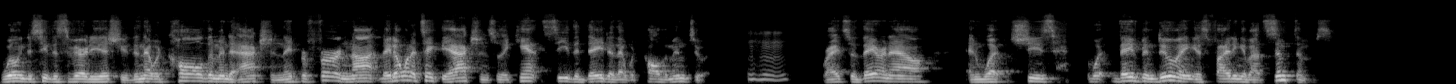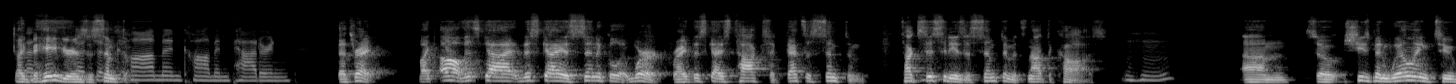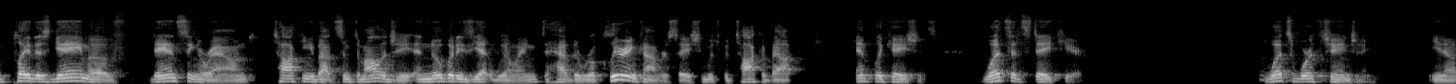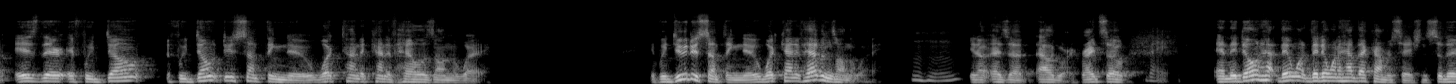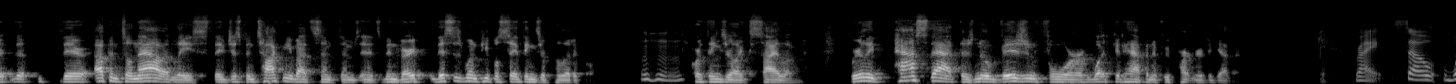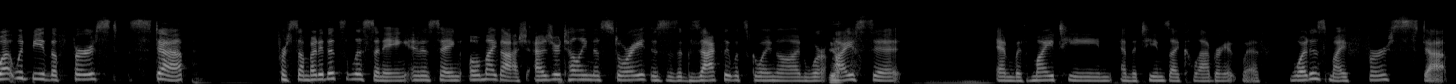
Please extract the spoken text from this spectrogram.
willing to see the severity issue, then that would call them into action. They'd prefer not, they don't want to take the action, so they can't see the data that would call them into it. Mm-hmm. Right? So they are now, and what she's what they've been doing is fighting about symptoms. Like That's behavior is a, a symptom. Common, common pattern. That's right. Like oh this guy this guy is cynical at work right? This guy's toxic. That's a symptom. Toxicity is a symptom. It's not the cause. Mm-hmm. um, so she's been willing to play this game of dancing around talking about symptomology and nobody's yet willing to have the real clearing conversation which would talk about implications. What's at stake here? What's mm-hmm. worth changing you know is there if we don't if we don't do something new what kind of kind of hell is on the way if we do do something new, what kind of heaven's on the way? Mm-hmm. You know, as an allegory, right? So, right. and they don't have they want they don't want to have that conversation. So they're, they're they're up until now at least they've just been talking about symptoms, and it's been very. This is when people say things are political, mm-hmm. or things are like siloed. Really, past that, there's no vision for what could happen if we partner together. Right. So, what would be the first step for somebody that's listening and is saying, oh my gosh, as you're telling this story, this is exactly what's going on where yeah. I sit and with my team and the teams I collaborate with. What is my first step?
